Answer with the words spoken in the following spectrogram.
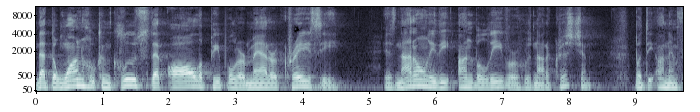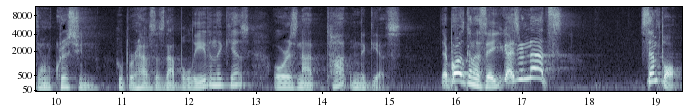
that the one who concludes that all the people are mad or crazy is not only the unbeliever who's not a Christian, but the uninformed Christian who perhaps does not believe in the gifts or is not taught in the gifts. They're both going to say, You guys are nuts. Simple.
